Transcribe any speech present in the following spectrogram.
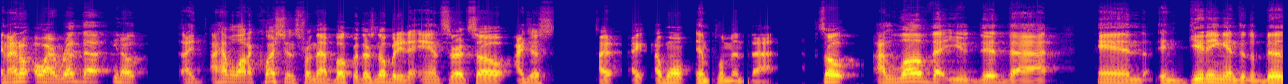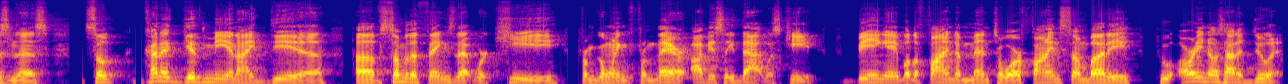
And I don't oh, I read that, you know, I, I have a lot of questions from that book, but there's nobody to answer it. So I just I, I, I won't implement that. So I love that you did that and in getting into the business. So kind of give me an idea of some of the things that were key from going from there. Obviously, that was key. Being able to find a mentor, find somebody who already knows how to do it.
